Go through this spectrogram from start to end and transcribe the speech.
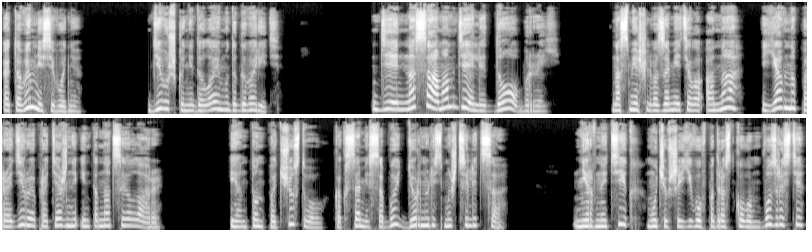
Это вы мне сегодня?» Девушка не дала ему договорить. «День на самом деле добрый», — насмешливо заметила она, явно пародируя протяжные интонации Лары. И Антон почувствовал, как сами собой дернулись мышцы лица. Нервный тик, мучивший его в подростковом возрасте,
